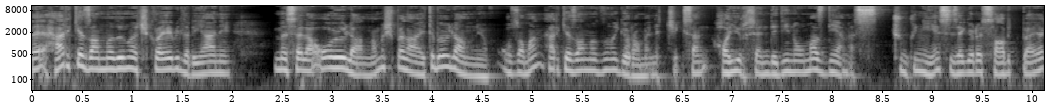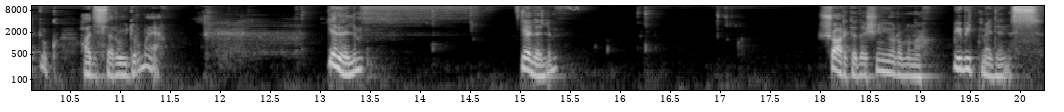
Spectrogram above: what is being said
Ve herkes anladığını açıklayabilir. Yani mesela o öyle anlamış ben ayeti böyle anlıyorum. O zaman herkes anladığına göre amel edecek. Sen hayır sen dediğin olmaz diyemez. Çünkü niye? Size göre sabit bir ayak yok. Hadisler uydurmaya. Gelelim. Gelelim. Şu arkadaşın yorumuna. Bir bitmediniz.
